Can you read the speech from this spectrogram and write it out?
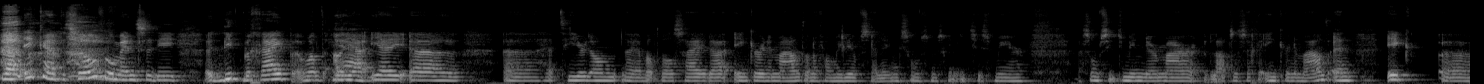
Nou, ik heb zoveel mensen die het niet begrijpen. Want oh Ja. ja, jij eh, eh, hebt hier dan, nou ja, wat we al zeiden, één keer in de maand dan een familieopstelling. Soms misschien ietsjes meer, soms iets minder, maar laten we zeggen één keer in de maand. En ik eh,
